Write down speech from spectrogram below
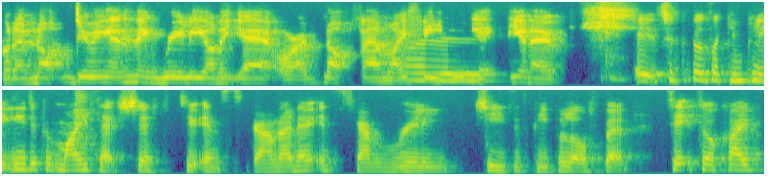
but I'm not doing anything really on it yet, or I've not found my feet. Yet, you know, it just feels like a completely different mindset shift to Instagram. I know Instagram really cheeses people off, but TikTok, I've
